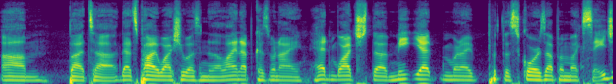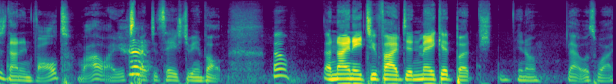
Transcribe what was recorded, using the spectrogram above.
Um, but uh, that's probably why she wasn't in the lineup because when I hadn't watched the meet yet, when I put the scores up, I'm like, Sage is not in vault. Wow, I expected Sage to be involved. Well, a 9825 didn't make it, but you know that was why.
